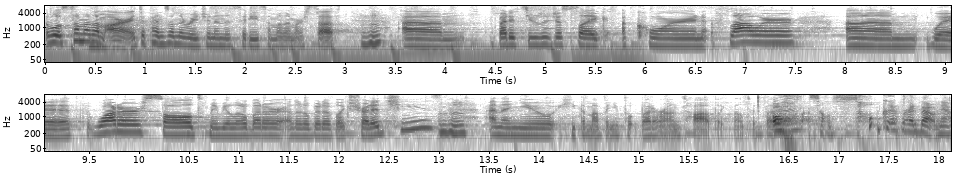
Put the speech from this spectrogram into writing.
Well, some of them are. It depends on the region and the city. Some of them are stuffed. Um, but it's usually just like a corn flour um, with water, salt, maybe a little butter, a little bit of like shredded cheese, and then you heat them up and you put butter on top, like melted butter. Oh, that sounds so good right about now.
